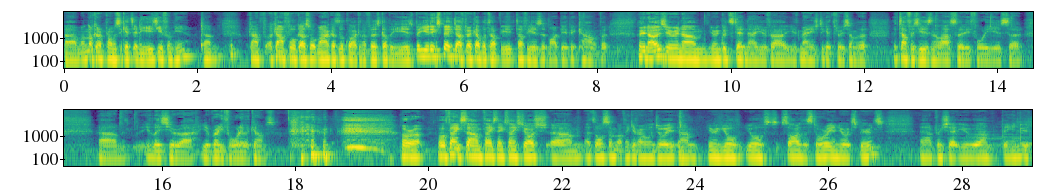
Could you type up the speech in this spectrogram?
Um, I'm not going to promise it gets any easier from here. Can't, can't, I can't forecast what markets look like in the first couple of years, but you'd expect after a couple of tough, tough years it might be a bit calmer. But who knows? You're in um, you're in good stead now. You've uh, you've managed to get through some of the, the toughest years in the last 30, 40 years. So um, at least you're uh, you're ready for whatever comes. All right. Well, thanks. Um, thanks, Nic. Thanks, Josh. Um, that's awesome. I think everyone will enjoy um, hearing your your side of the story and your experience. And I appreciate you um, being interviewed.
